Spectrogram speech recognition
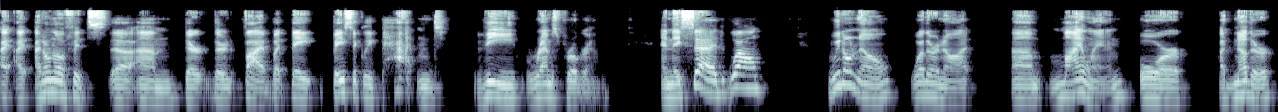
I, I don't know if it's uh, um they're they're five, but they basically patent the REMS program, and they said, well, we don't know whether or not um, Mylan or another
